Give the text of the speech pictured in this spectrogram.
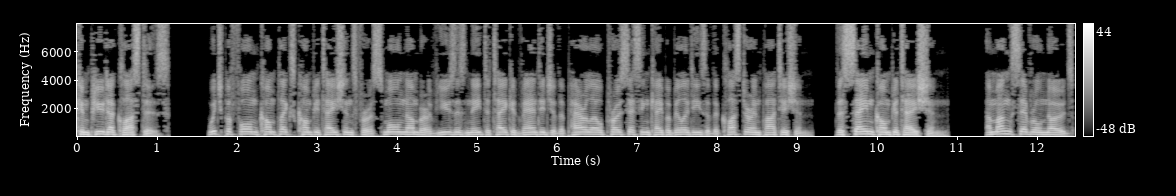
computer clusters which perform complex computations for a small number of users need to take advantage of the parallel processing capabilities of the cluster and partition the same computation among several nodes,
